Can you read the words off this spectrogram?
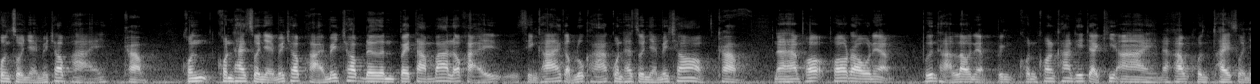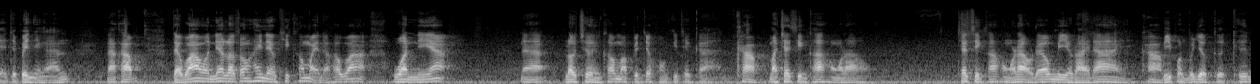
คนส่วนใหญ่ไม่ชอบขาย ครับ คนคนไทยส่วนใหญ่ไม่ชอบขายไม่ชอบเดินไปตามบ้านแล้วขายสินค้าให้กับลูกค้า คนไทยส่วนใหญ่ไม่ชอบครับนะฮะเพราะเพราะเราเนี่ยพื้นฐานเราเนี่ยเป็นคนค่อนข้างที่จะขี้อายนะครับ คนไทยส่วนใหญ่จะเป็นอย่างนั้นนะครับ แต่ว่าวันนี้เราต้องให้แนวคิดเข้าใหม่นะครับว่าวันนี้นะฮะเราเชิญเข้ามาเป็นเจ้าของกิจการครับมาใช้สินค้าของเรา ใช้สินค้าของเราแล้วมีรายได้ครับมีผลประโยชน์เกิดขึ้น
